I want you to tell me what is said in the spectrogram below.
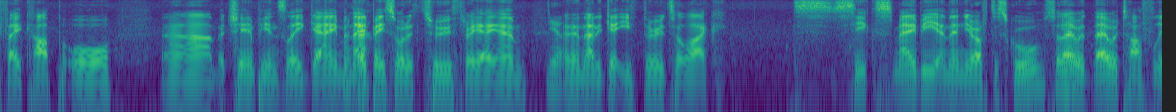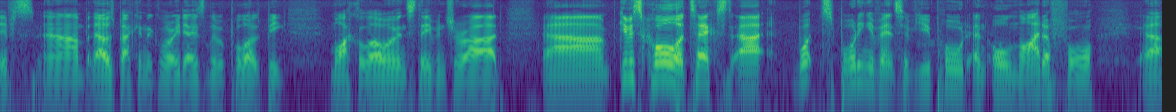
FA Cup or um, a Champions League game, and Okay. they'd be sort of 2, 3 a.m., Yeah. and then that'd get you through to like six maybe, and then you're off to school. So Yeah. they were they were tough lifts, um, but that was back in the glory days of Liverpool. I was big Michael Owen, Steven Gerrard. Um, give us a call or text. Uh, what sporting events have you pulled an all-nighter for? Uh,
